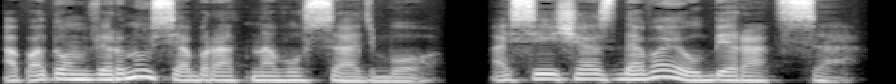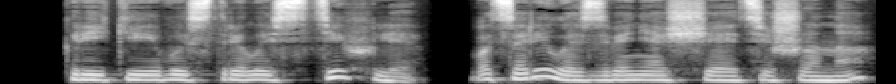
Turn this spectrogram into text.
а потом вернусь обратно в усадьбу. А сейчас давай убираться». Крики и выстрелы стихли, воцарилась звенящая тишина,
